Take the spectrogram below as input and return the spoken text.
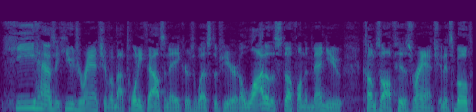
he has a huge ranch of about 20,000 acres west of here. And a lot of the stuff on the menu comes off his ranch. And it's both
